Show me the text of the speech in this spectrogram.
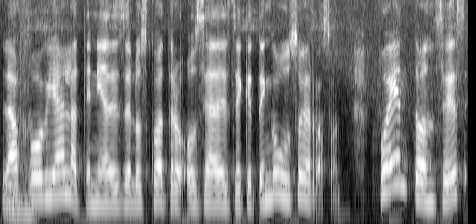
La fobia la tenía desde los cuatro, o sea, desde que tengo uso de razón. Fue entonces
